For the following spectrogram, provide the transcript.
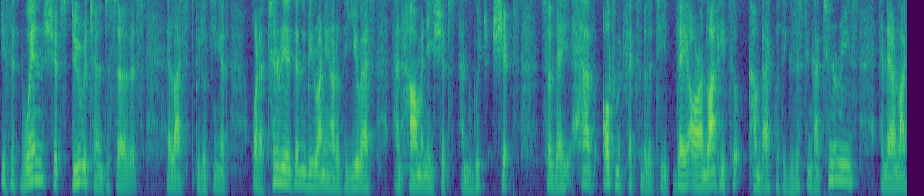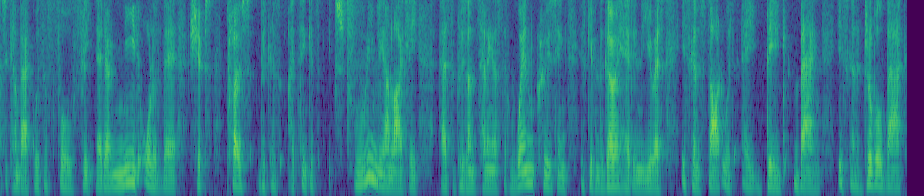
is that when ships do return to service, they're likely to be looking at what itinerary are going to be running out of the US, and how many ships and which ships. So they have ultimate flexibility. They are unlikely to come back with existing itineraries and they're unlikely to come back with the full fleet. They don't need all of their ships close because I think it's extremely unlikely, as the cruise line is telling us, that when cruising is given the go ahead in the US, it's going to start with a big bang. It's going to dribble back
